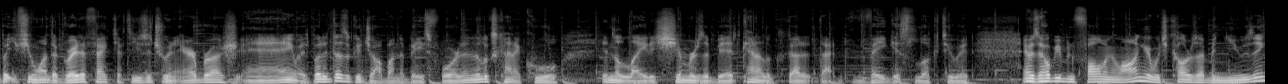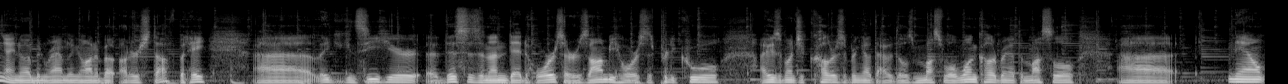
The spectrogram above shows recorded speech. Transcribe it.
but if you want the great effect, you have to use it through an airbrush. And anyways, but it does a good job on the base for it, and it looks kind of cool in the light. It shimmers a bit, kind of looks got that Vegas look to it. Anyways, I hope you've been following along here, which colors I've been using. I know I've been rambling on about other stuff, but hey, uh, like you can see here, uh, this is an undead horse or a zombie horse. It's pretty cool. I use a bunch of colors to bring out that those muscle. Well, one color bring out the muscle. Uh, now,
